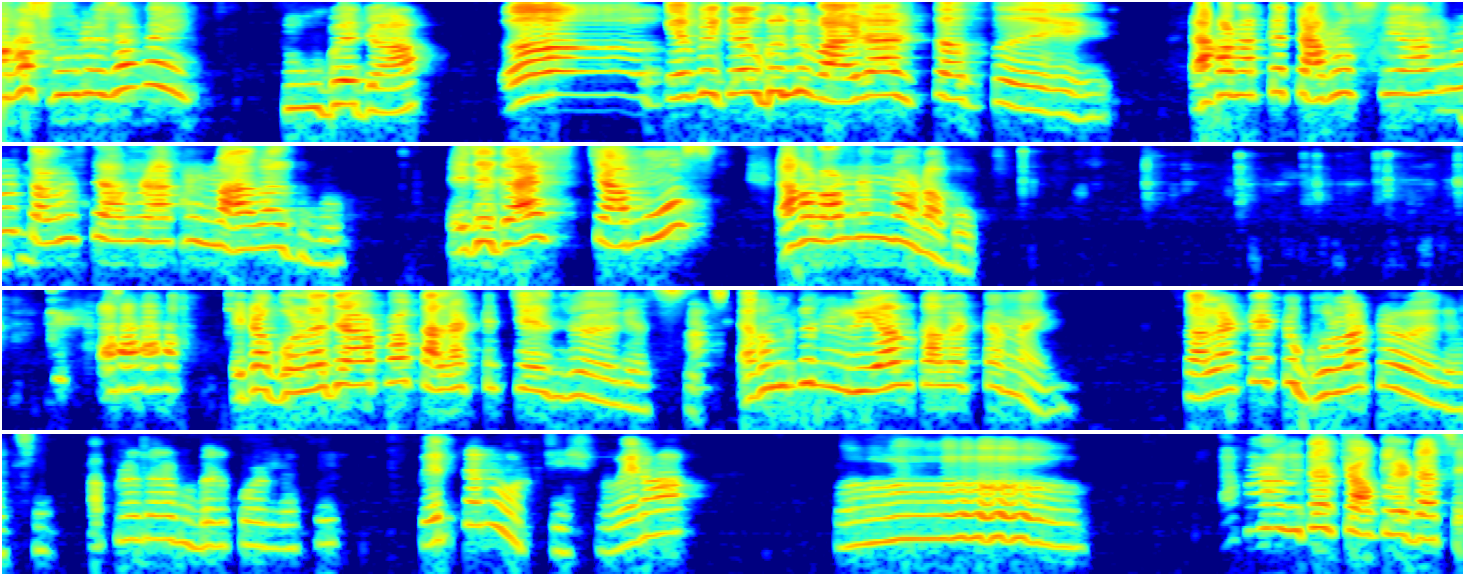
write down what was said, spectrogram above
আকাশ উড়ে যাবে? ডুবে যা। কেমিক্যাল গুলি বাইরে আসতেছে। এখন একটা চামচ নিয়ে আসব চামচ আমরা এখন নাড়া দেবো। এই যে গাছ চামচ, এখন আমরা নড়াবো। এটা গলে যাওয়ার পর কালারটা চেঞ্জ হয়ে গেছে। এখন কিন্তু রিয়েল কালারটা নাই। কালারটা একটু ঘোলাটে হয়ে গেছে। আপনারা তারা বের করে রাখি বের কেন হচ্ছিস না, বের এখন ভিতরে চকলেট আছে।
